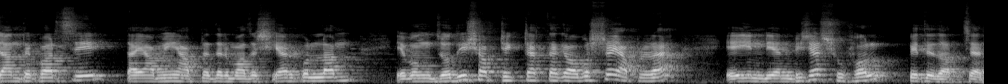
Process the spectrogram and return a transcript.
জানতে পারছি। তাই আমি আপনাদের মাঝে শেয়ার করলাম এবং যদি সব ঠিকঠাক থাকে, অবশ্যই আপনারা এই ইন্ডিয়ান ভিসার সুফল পেতে যাচ্ছেন।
